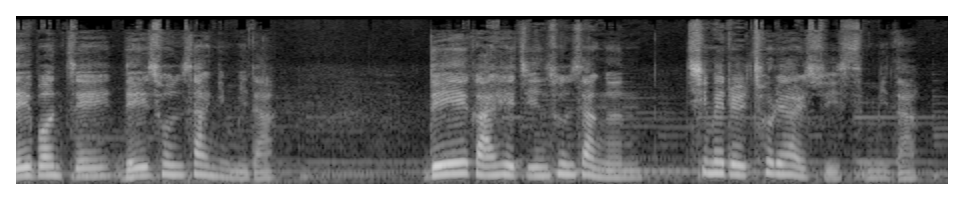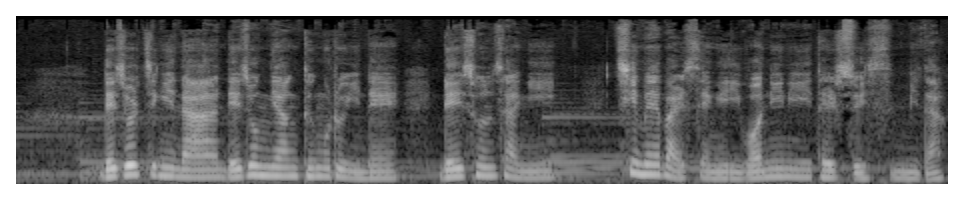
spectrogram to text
네 번째, 뇌 손상입니다. 뇌에 가해진 손상은 치매를 초래할 수 있습니다. 뇌졸중이나 뇌종양 등으로 인해 뇌 손상이 치매 발생의 원인이 될 수 있습니다.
